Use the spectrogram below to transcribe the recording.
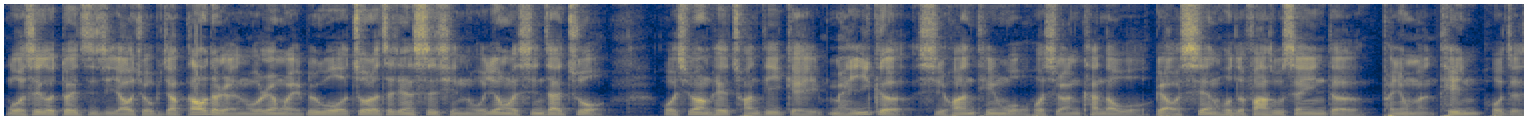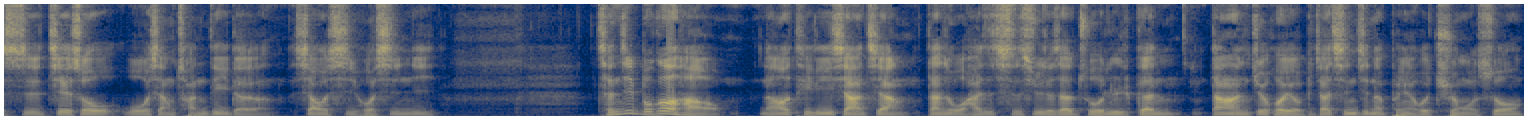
我是一个对自己要求比较高的人，我认为如果我做了这件事情，我用了心在做，我希望可以传递给每一个喜欢听我或喜欢看到我表现或者发出声音的朋友们听，或者是接收我想传递的消息或心意。成绩不够好，然后体力下降，但是我还是持续的在做日更，当然就会有比较亲近的朋友会劝我说。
